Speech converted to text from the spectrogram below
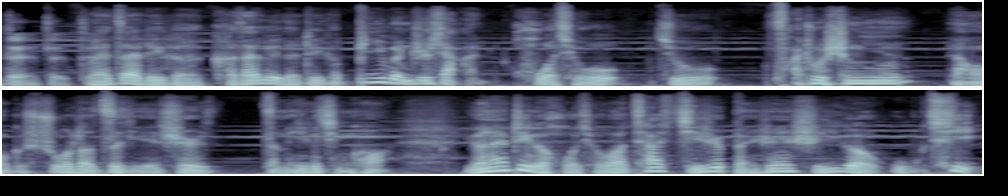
对 对对后来在这个可赛队的这个逼问之下，火球就发出声音，然后说了自己是怎么一个情况。原来这个火球啊，它其实本身是一个武器，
